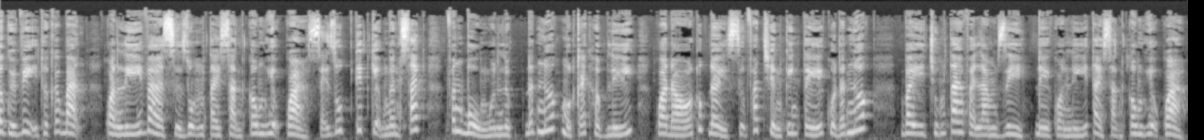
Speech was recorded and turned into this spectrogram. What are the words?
Thưa quý vị, thưa các bạn, quản lý và sử dụng tài sản công hiệu quả sẽ giúp tiết kiệm ngân sách, phân bổ nguồn lực đất nước một cách hợp lý, qua đó thúc đẩy sự phát triển kinh tế của đất nước. Vậy chúng ta phải làm gì để quản lý tài sản công hiệu quả?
